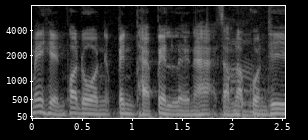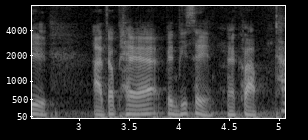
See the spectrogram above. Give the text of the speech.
ไม่เห็นพอโดนเนี่ยเป็นแผลเป็นเลยนะฮะสำหรับคนที่อาจจะแพ้เป็นพิเศษนะครับค่ะ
